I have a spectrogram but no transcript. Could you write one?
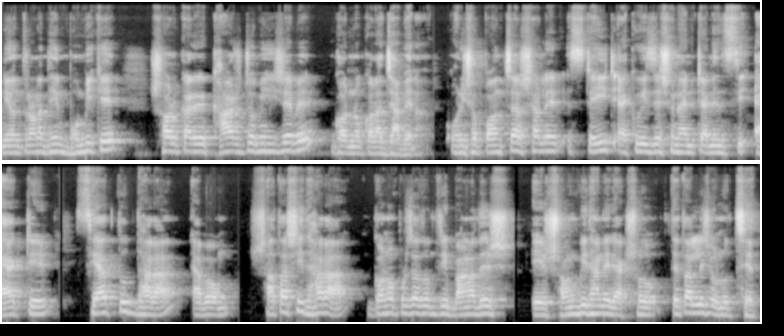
নিয়ন্ত্রণাধীন ভূমিকে সরকারের খাস জমি হিসেবে গণ্য করা যাবে না। উনিশশো পঞ্চাশ সালের স্টেট অ্যাকুইজেশন অ্যান্ড টেনেন্সি অ্যাক্টের ছিয়াত্তর ধারা এবং সাতাশি ধারা গণপ্রজাতন্ত্রী বাংলাদেশ এর সংবিধানের একশো তেতাল্লিশ অনুচ্ছেদ।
